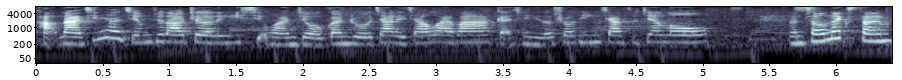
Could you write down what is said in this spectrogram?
好，那今天的节目就到这里，喜欢就关注家里家外吧，感谢你的收听，下次见喽。Until next time.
